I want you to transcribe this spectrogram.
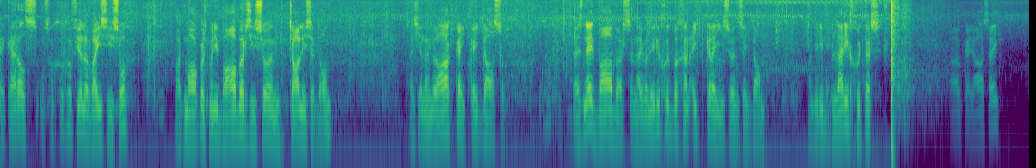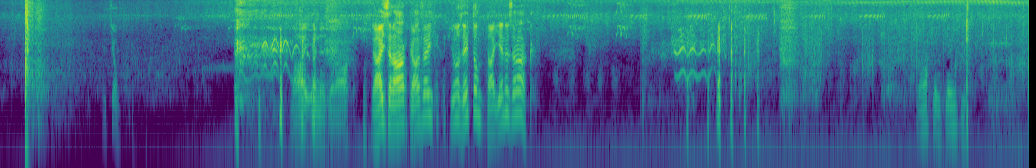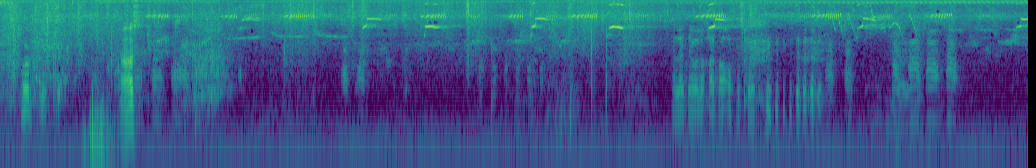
Kyk kerels, ons gaan gou-gou vir julle wys hierso. Wat maak ons met die barbers hierso in Charlie se dam? As julle nou daar kyk, kyk daarso. Dis net barbers en hy wil hierdie goed begin uitkry hierso in sy dam. Want hierdie bloody goeters. Okay, daar's hy. Het jy hom? Daai een is raak. Daai's raak, daar's hy. Jongens, het hom. Daai een is raak. Ja, zo'n kleintje. Morgen. Haas. Laat nou wel een gat afgeschrikt.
